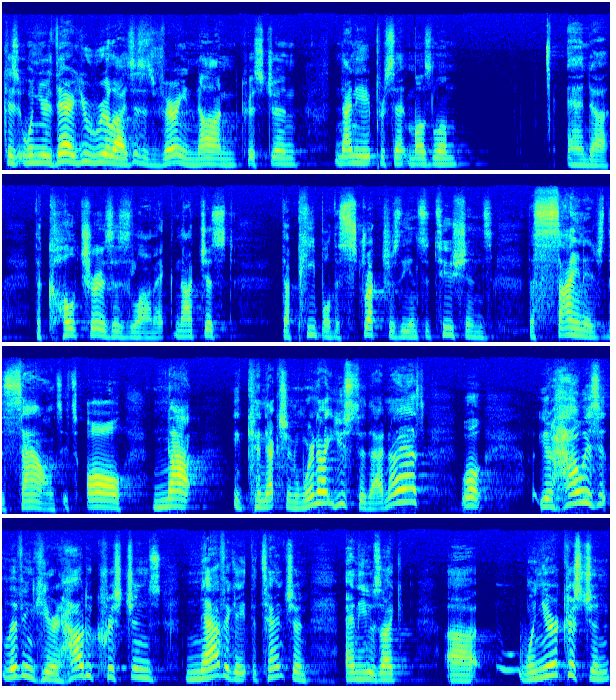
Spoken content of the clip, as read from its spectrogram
because when you're there, you realize this is very non Christian, 98% Muslim. And uh, the culture is Islamic, not just the people, the structures, the institutions, the signage, the sounds. It's all not in connection. We're not used to that. And I asked, well, you know, how is it living here? And how do Christians navigate the tension? And he was like, uh, when you're a Christian,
